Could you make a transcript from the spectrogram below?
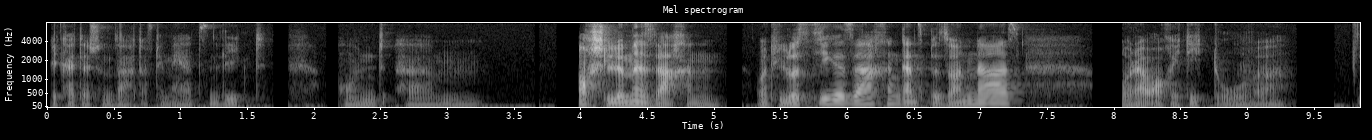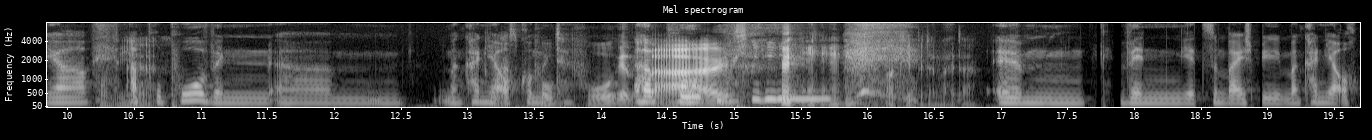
wie Katja schon sagt, auf dem Herzen liegt. Und ähm, auch schlimme Sachen und lustige Sachen, ganz besonders. Oder auch richtig doofe. Ja, apropos, wenn ähm, man kann Du ja auch Kommentare. Popo gesagt. Apropos. okay, bitte weiter. Ähm, wenn jetzt zum Beispiel, man kann ja auch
